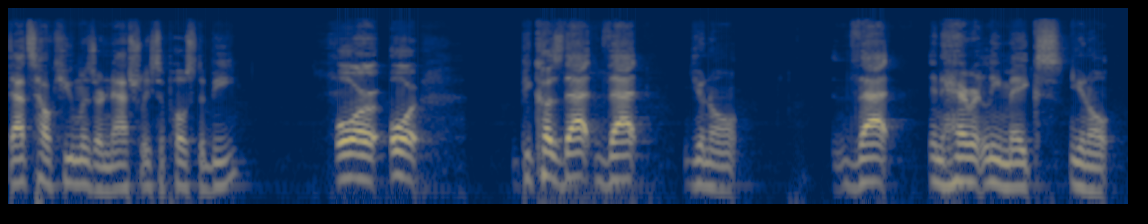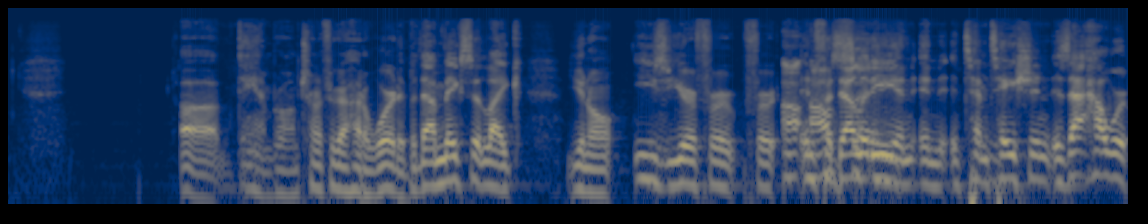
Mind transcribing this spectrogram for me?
that's how humans are naturally supposed to be, or or because that that you know that inherently makes you know. Uh, damn, bro, I'm trying to figure out how to word it, but that makes it like you know easier for for I- I'll infidelity say- and, and, and temptation. Is that how we're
